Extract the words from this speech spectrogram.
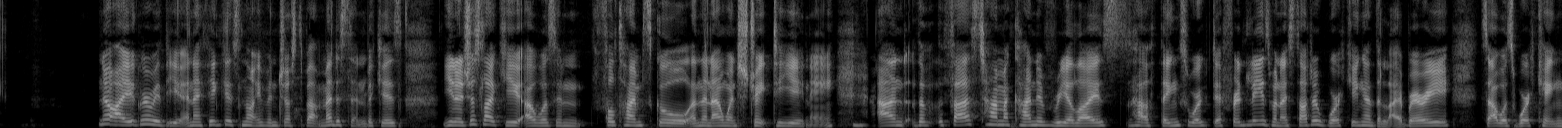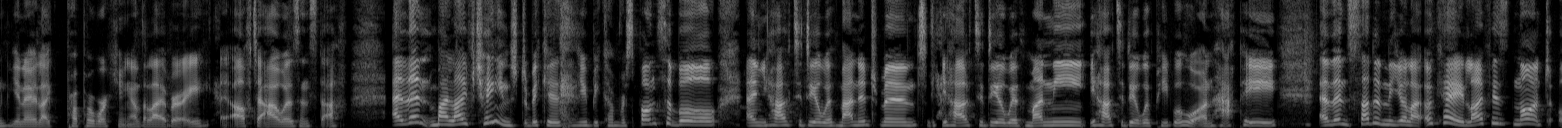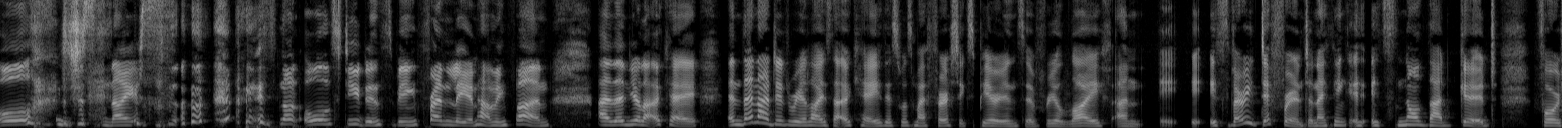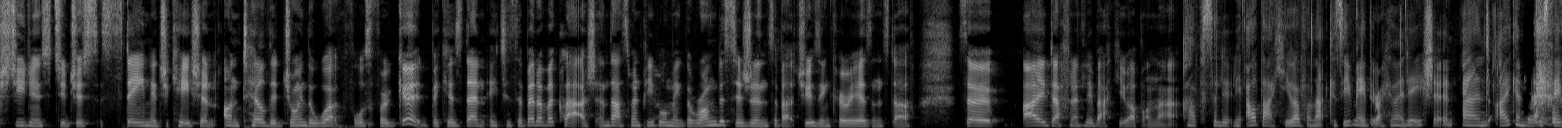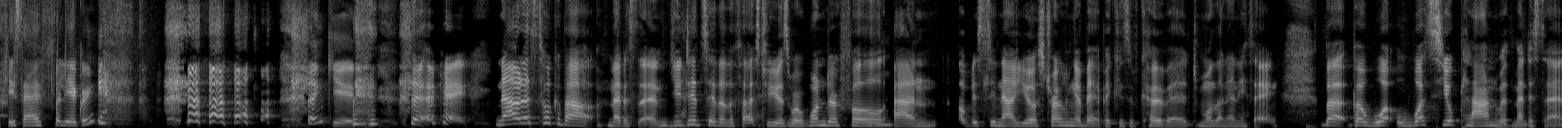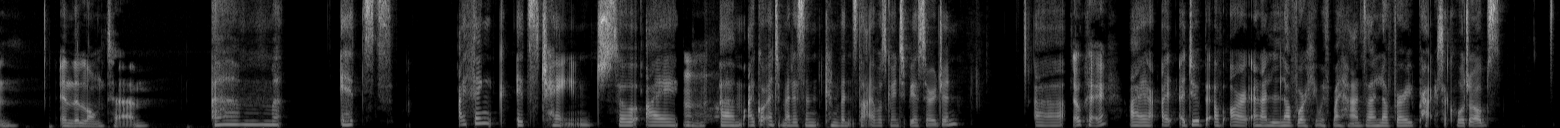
No, I agree with you. And I think it's not even just about medicine because, you know, just like you, I was in full time school and then I went straight to uni. Mm-hmm. And the, the first time I kind of realized how things work differently is when I started working at the library. So I was working, you know, like proper working at the library eh, after hours and stuff. And then my life changed because you become responsible and you have to deal with management, you have to deal with money, you have to deal with people who are unhappy. And then suddenly you're like, okay, life is not not all just nice. it's not all students being friendly and having fun. And then you're like, okay. And then I did realize that, okay, this was my first experience of real life and it, it, it's very different. And I think it, it's not that good for students to just stay in education until they join the workforce for good, because then it is a bit of a clash. And that's when people make the wrong decisions about choosing careers and stuff. So I definitely back you up on that. Absolutely. I'll back you up on that because you made the recommendation and I can very safely say I fully agree. Thank you. So, okay, now let's talk about medicine. You yeah. did say that the first two years were wonderful, mm-hmm. and obviously now you're struggling a bit because of COVID more than anything. But but what what's your plan with medicine in the long term? Um, it's I think it's changed. So I mm. um, I got into medicine convinced that I was going to be a surgeon. Uh, okay. I, I, I do a bit of art and I love working with my hands and I love very practical jobs.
